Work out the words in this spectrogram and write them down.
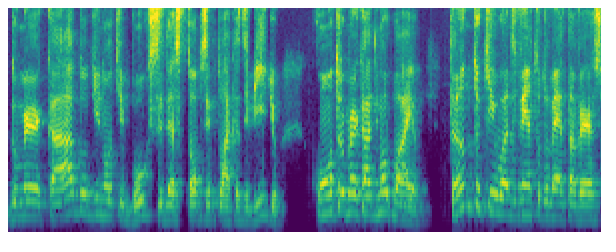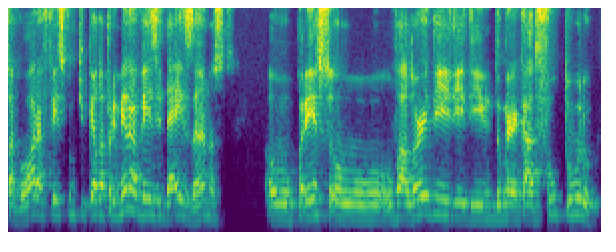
do mercado de notebooks e desktops e placas de vídeo contra o mercado de mobile. Tanto que o advento do metaverso agora fez com que, pela primeira vez em 10 anos, o preço, o, valor de, de, de, do mercado futuro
